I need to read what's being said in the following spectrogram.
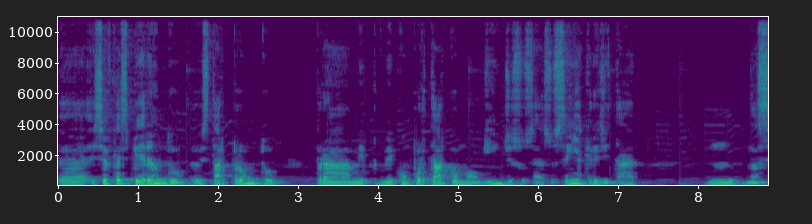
É, se eu ficar esperando eu estar pronto para me, me, comportar como alguém de sucesso sem acreditar nas,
